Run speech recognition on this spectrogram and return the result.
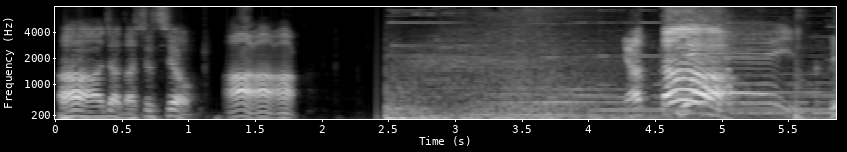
あああじゃあ脱出しようああああやったーナ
